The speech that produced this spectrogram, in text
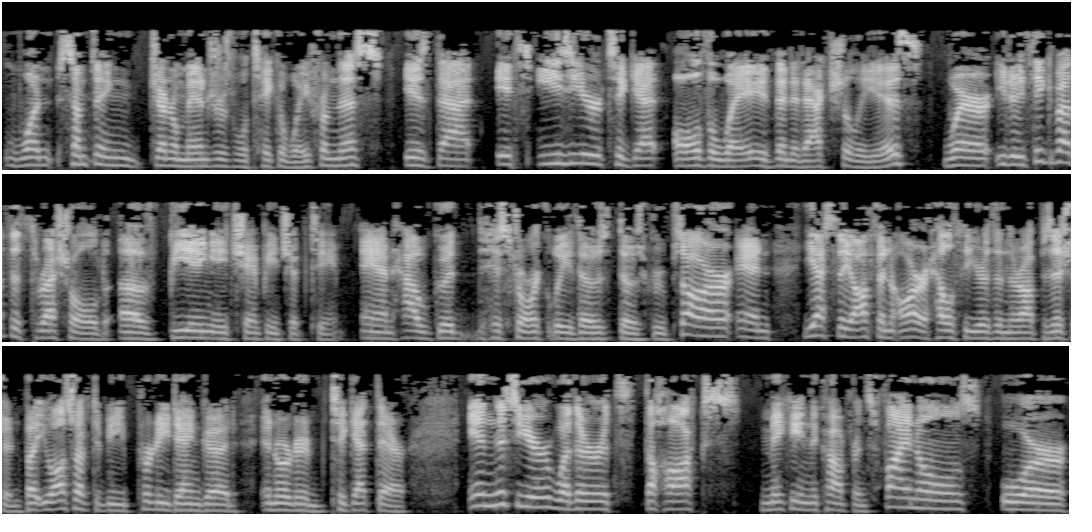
one something general managers will take away from this is that it's easier to get all the way than it actually is where you know you think about the threshold of being a championship team and how good historically those those groups are. And yes they often are healthier than their opposition but you also have to be pretty dang good in order to get there and this year whether it's the Hawks making the conference finals or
